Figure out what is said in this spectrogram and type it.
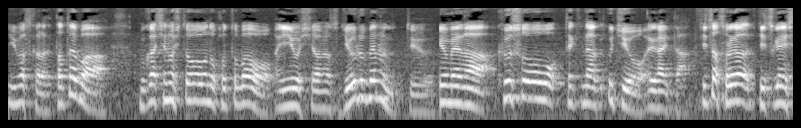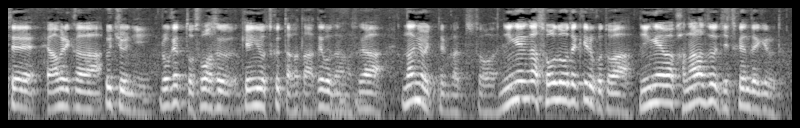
言いますから例えば昔の人の言葉を引用しちゃいます。ジュール・ベルヌっていう有名な空想的な宇宙を描いた。実はそれが実現してアメリカが宇宙にロケットを飛ばす原因を作った方でございますが何を言ってるかというと人間が想像できることは人間は必ず実現できると。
